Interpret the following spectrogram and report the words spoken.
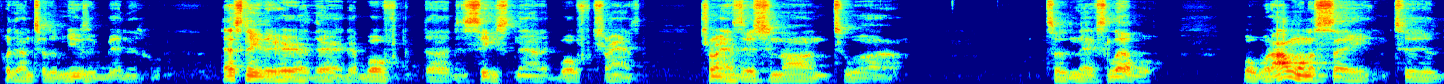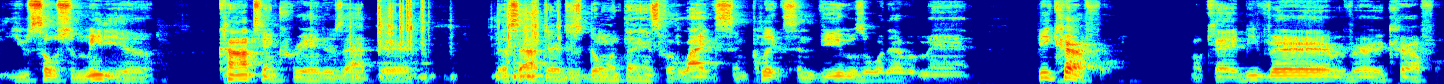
put into the music business that's neither here or there. They're both uh, deceased now. They both trans transitioned on to uh to the next level. But what I want to say to you social media content creators out there that's out there just doing things for likes and clicks and views or whatever, man, be careful. Okay, be very, very careful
